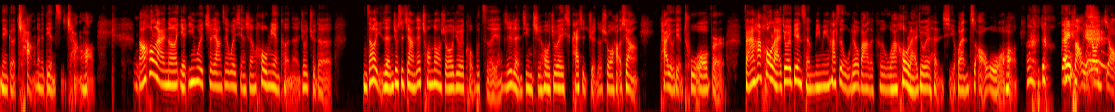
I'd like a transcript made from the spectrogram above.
那个厂那个电子厂哈。然后后来呢，也因为这样，这位先生后面可能就觉得，你知道人就是这样，在冲动的时候就会口不择言，可是冷静之后就会开始觉得说好像。他有点 too over，反正他后来就会变成，明明他是五六八的客户，他后来就会很喜欢找我哈，就再找五六九。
